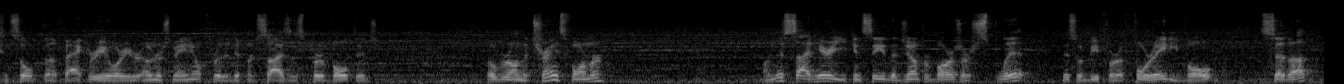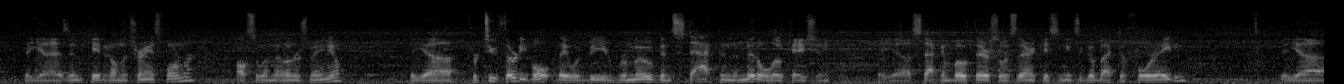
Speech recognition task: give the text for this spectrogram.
consult the factory or your owner's manual for the different sizes per voltage. Over on the transformer, on this side here you can see the jumper bars are split. This would be for a 480 volt setup that uh, indicated on the transformer, also in the owner's manual. The, uh, for 230 volt, they would be removed and stacked in the middle location. They uh, stack them both there, so it's there in case it needs to go back to 480. The, uh,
